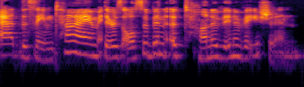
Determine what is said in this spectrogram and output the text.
At the same time, there's also been a ton of innovation.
